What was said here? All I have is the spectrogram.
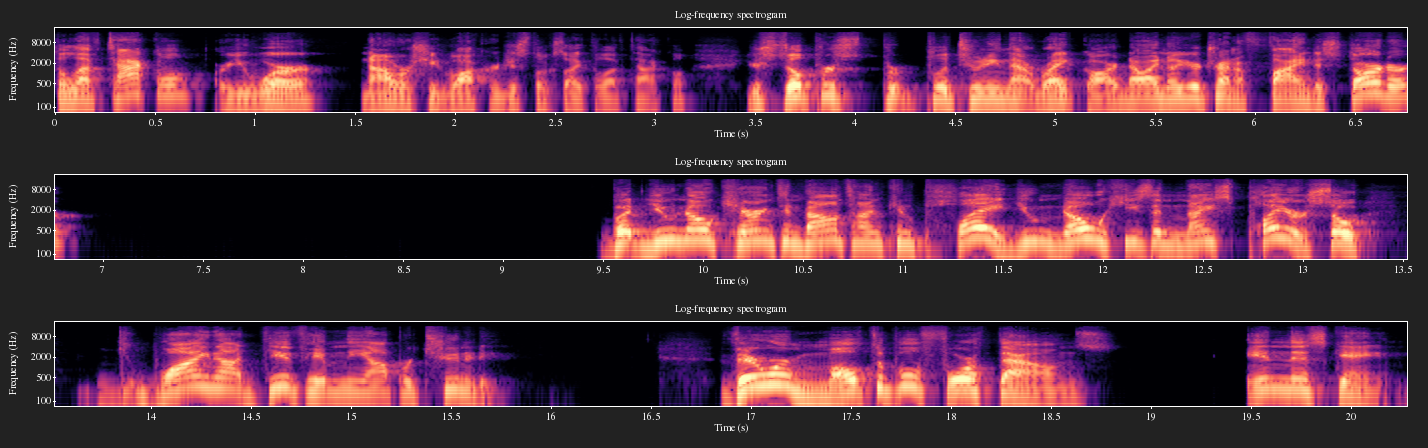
the left tackle, or you were. Now Rasheed Walker just looks like the left tackle. You're still per- per- platooning that right guard. Now I know you're trying to find a starter, but you know Carrington Valentine can play. You know he's a nice player. So why not give him the opportunity? There were multiple fourth downs in this game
